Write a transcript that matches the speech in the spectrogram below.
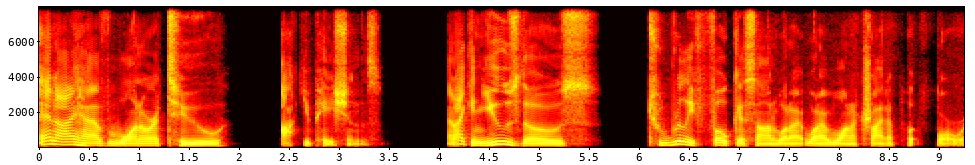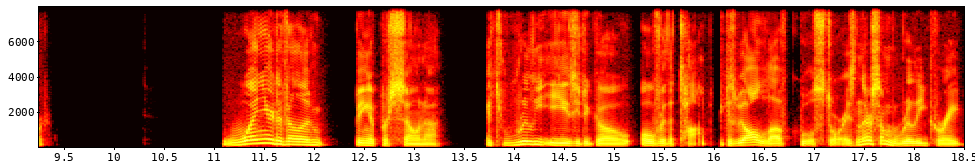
and I have one or two occupations. And I can use those to really focus on what I what I want to try to put forward when you're developing a persona, it's really easy to go over the top because we all love cool stories. And there's some really great,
